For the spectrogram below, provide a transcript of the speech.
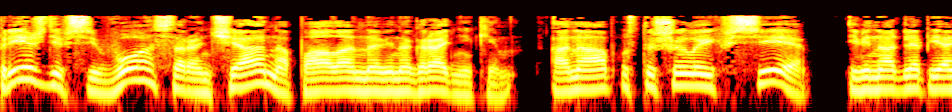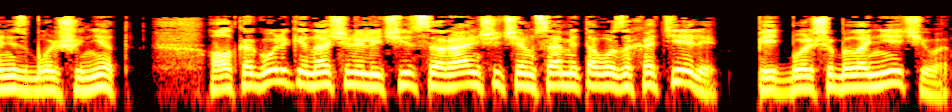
Прежде всего саранча напала на виноградники. Она опустошила их все, и вина для пьяниц больше нет. Алкоголики начали лечиться раньше, чем сами того захотели. Пить больше было нечего.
